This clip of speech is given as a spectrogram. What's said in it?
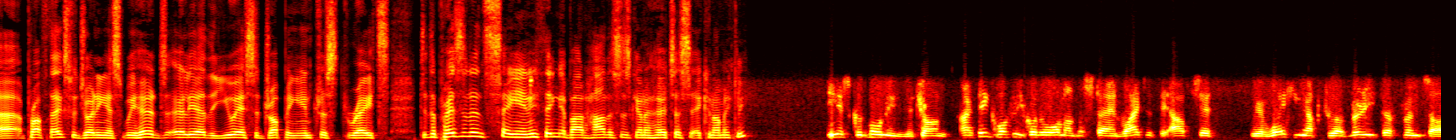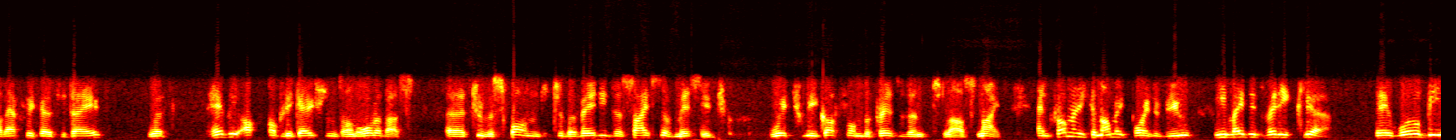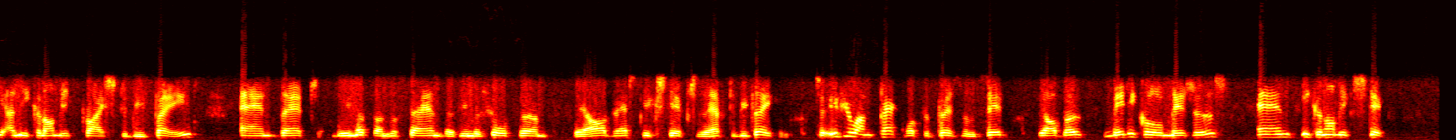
Uh, Prof, thanks for joining us. We heard earlier the US are dropping interest rates. Did the president say anything about how this is going to hurt us economically? Yes, good morning, John. I think what we've got to all understand right at the outset, we are waking up to a very different South Africa today with heavy obligations on all of us uh, to respond to the very decisive message which we got from the president last night. And from an economic point of view, he made it very clear there will be an economic price to be paid, and that we must understand that in the short term there are drastic steps that have to be taken. So if you unpack what the president said, there are both medical measures and economic steps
